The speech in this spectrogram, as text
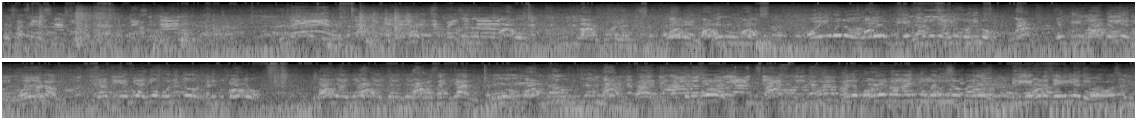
Personal. Sir! Personal. Ano yun? O yung ano, yung bigay ko sa kanya, yung kunin mo. Yan, di matter yan eh. Ano lang? Yan, mo yan, yung kunin nyo, dali mo sa inyo. Yan, yan, yan, yan, yan, yan. Yan, yan. Dali mo. Yan, mo yan. Walang problema kahit kung kanino, pare. Binigay ko na sa iyo yan eh. Alis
